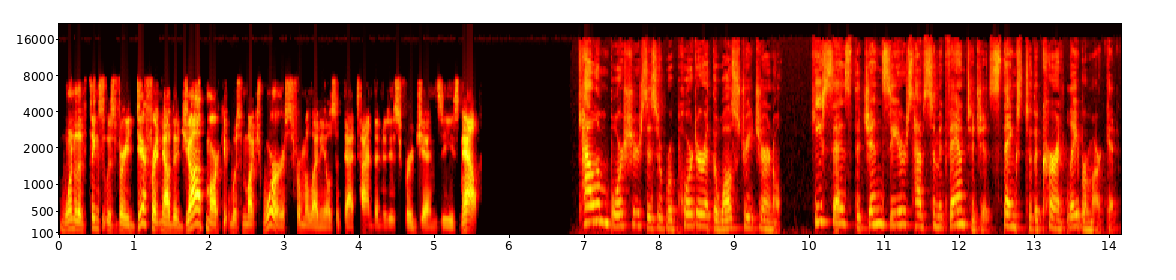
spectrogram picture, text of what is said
one of the things that was very different now, the job market was much worse for millennials at that time than it is for Gen Zs now. Callum Borchers is a reporter at the Wall Street Journal. He says the Gen Zers have some advantages thanks to the current labor market.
